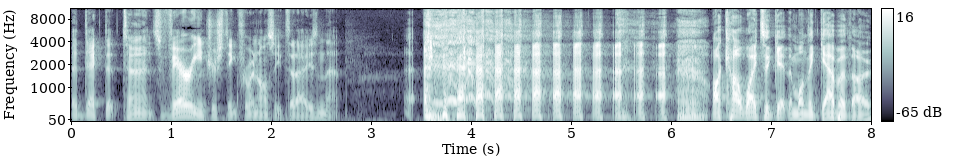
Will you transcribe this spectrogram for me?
a deck that turns. Very interesting from an Aussie today, isn't that? I can't wait to get them on the Gabba though.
